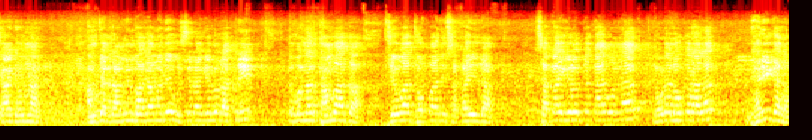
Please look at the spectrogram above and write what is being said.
चहा ठेवणार. आमच्या ग्रामीण भागामध्ये उशिरा गेलो रात्री. तर बोलणार थांबा आता जेव्हा झोपा आणि सकाळी जा. सकाळी गेलो तर काय बोलणार? एवढ्या लवकर आलात घरी करा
